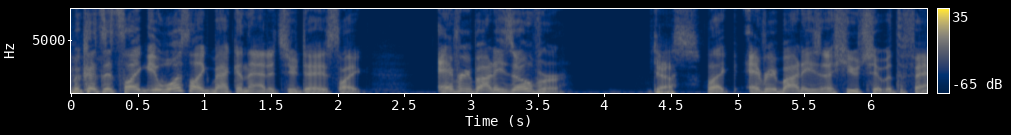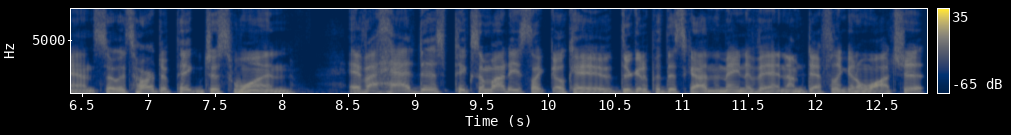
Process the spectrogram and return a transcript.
because it's like it was like back in the attitude days like everybody's over. Yes. Like everybody's a huge hit with the fans. So it's hard to pick just one. If I had to pick somebody, it's like, okay, they're going to put this guy in the main event and I'm definitely going to watch it.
